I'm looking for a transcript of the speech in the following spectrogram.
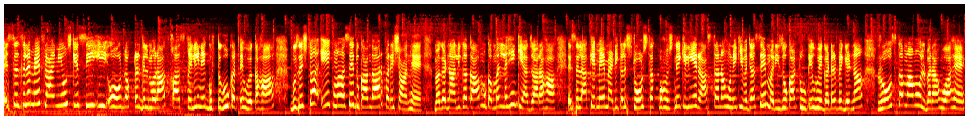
इस सिलसिले में फ्लाई न्यूज़ के सीईओ डॉक्टर डॉक्टर दिलमुराद खास खली ने गुफ्तु करते हुए कहा गुजशत एक माह से दुकानदार परेशान है, मगर नाली का काम मुकम्मल नहीं किया जा रहा। इस इलाके में मेडिकल स्टोर तक पहुँचने के लिए रास्ता न होने की वजह से मरीजों का टूटे हुए गटर पे गिरना रोज का मामूल बना हुआ है।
